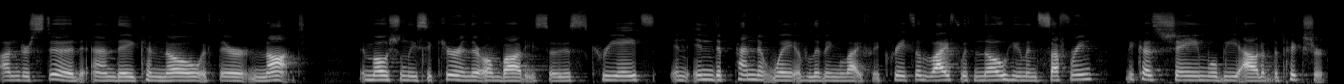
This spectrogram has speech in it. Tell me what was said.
understood and they can know if they're not emotionally secure in their own bodies. So, this creates an independent way of living life. It creates a life with no human suffering because shame will be out of the picture.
